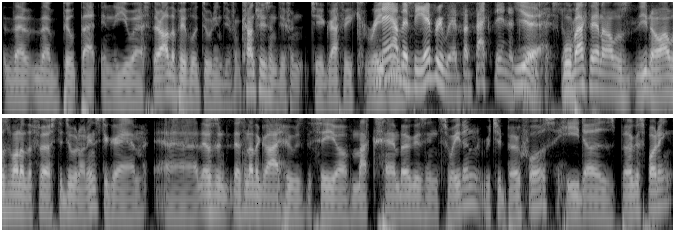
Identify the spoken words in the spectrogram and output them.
they they built that in the US. There are other people that do it in different countries and different geographic regions. Now they'd be everywhere, but back then it's a yeah. different story. Well, back then I was, you know, I was one of the first to do it on Instagram. Uh, there was a, there's another guy who was the CEO of Max Hamburgers in Sweden, Richard Bergfors. He does burger spotting.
